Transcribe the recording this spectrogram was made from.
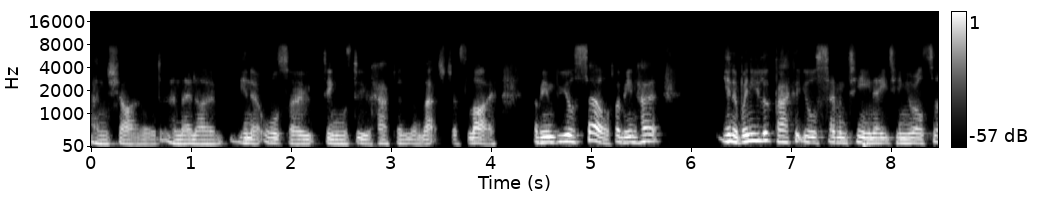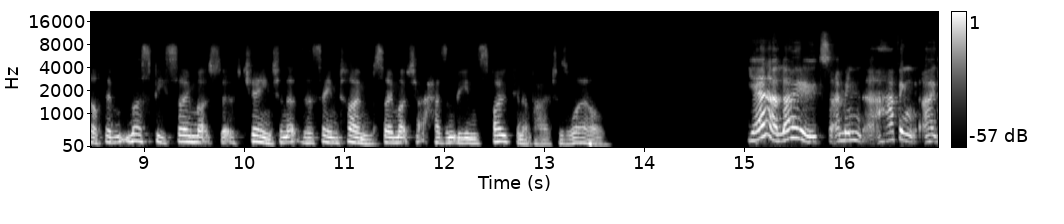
and child and then i you know also things do happen and that's just life. I mean for yourself i mean how you know when you look back at your 17 18 year old self there must be so much that have changed and at the same time so much that hasn't been spoken about as well. Yeah loads. I mean having i,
